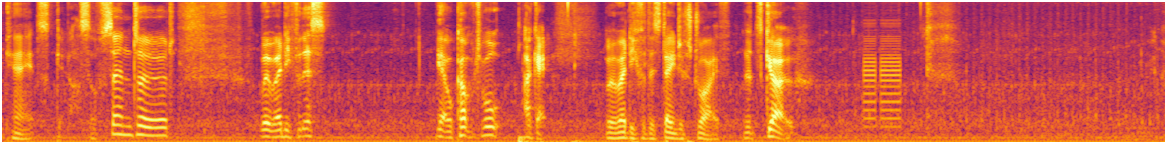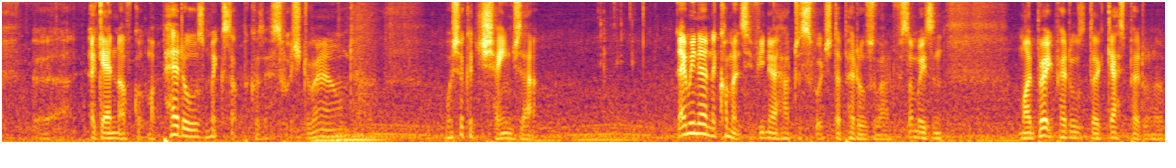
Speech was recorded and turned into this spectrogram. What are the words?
Okay, let's get ourselves centered. We're ready for this. Get all comfortable. Okay, we're ready for this dangerous drive. Let's go. Uh, again, I've got my pedals mixed up because I switched around. I wish I could change that. Let me know in the comments if you know how to switch the pedals around. For some reason, my brake pedal's the gas pedal,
